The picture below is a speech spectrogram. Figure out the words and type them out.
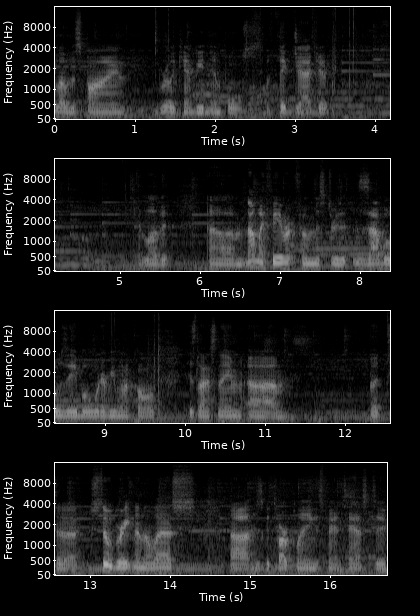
Love the spine really can't beat an Impulse, the thick jacket. I love it. Um, not my favorite from Mr. Zabo Zabo, whatever you want to call his last name, um, but uh, still great nonetheless. Uh, his guitar playing is fantastic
